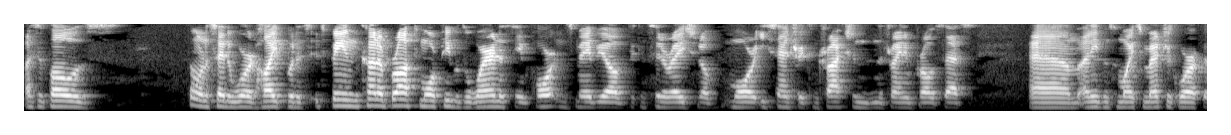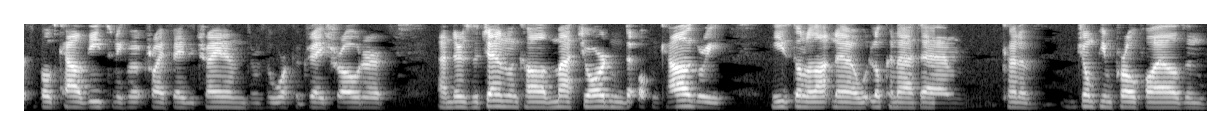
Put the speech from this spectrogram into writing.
I suppose don't want to say the word hype, but it's it's been kind of brought to more people's awareness the importance maybe of the consideration of more eccentric contractions in the training process, um, and even some isometric work. I suppose Cal Dietz when he came out triphasic training, there was the work of Jay Schroeder, and there's a gentleman called Matt Jordan up in Calgary. He's done a lot now looking at um, kind of jumping profiles and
